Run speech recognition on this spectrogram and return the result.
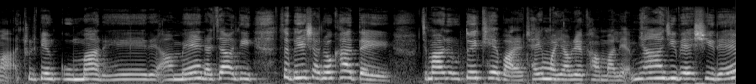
မှာအထူးသဖြင့်ကူမတယ်တဲ့အာမင်ဒါကြောင့်ဒီစပေးရှန်တို့ခတ်တဲ့ကျွန်တော်တို့တွေးခဲ့ပါတယ်ထိုင်းမှာရောက်တဲ့အခါမှာလည်းအများကြီးပဲရှိတယ်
